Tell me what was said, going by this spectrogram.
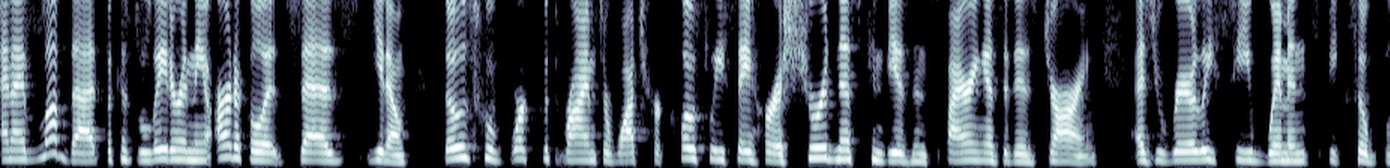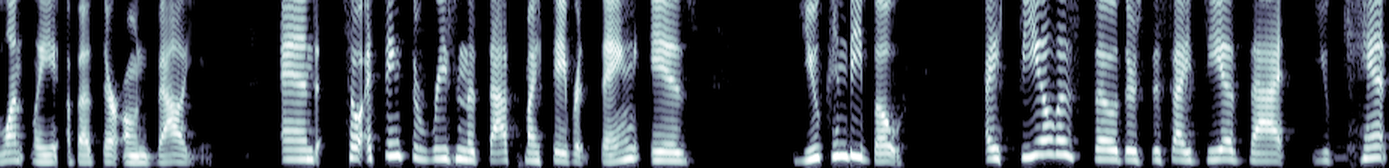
and I love that because later in the article it says, you know, those who've worked with Rhimes or watch her closely say her assuredness can be as inspiring as it is jarring, as you rarely see women speak so bluntly about their own value. And so I think the reason that that's my favorite thing is you can be both. I feel as though there's this idea that you can't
